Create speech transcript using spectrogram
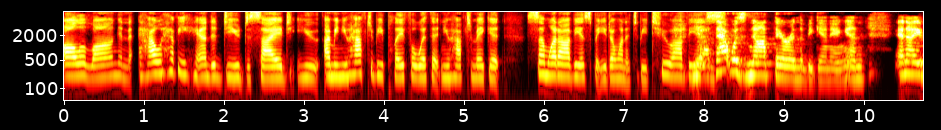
all along? And how heavy handed do you decide you i mean you have to be playful with it and you have to make it somewhat obvious but you don't want it to be too obvious? yeah that was not there in the beginning. And and i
